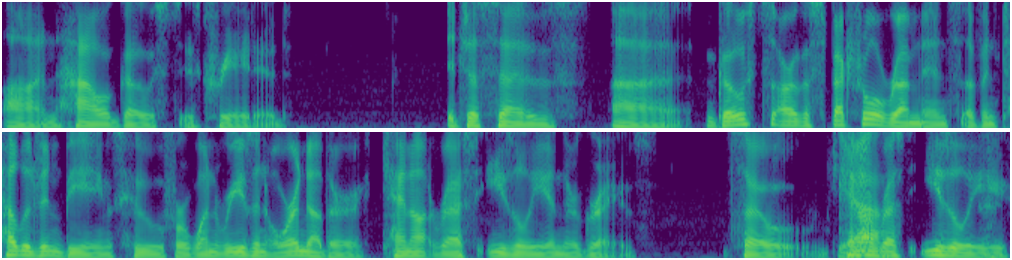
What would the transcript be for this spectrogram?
on how a ghost is created. It just says uh, ghosts are the spectral remnants of intelligent beings who, for one reason or another, cannot rest easily in their graves. So cannot rest easily.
